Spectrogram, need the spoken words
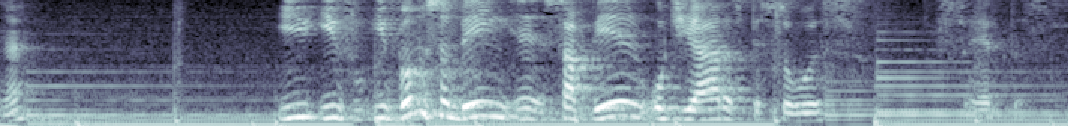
né e, e, e vamos também é, saber odiar as pessoas certas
